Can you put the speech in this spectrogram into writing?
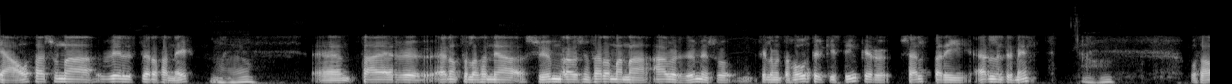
Já, það er svona, viðist vera þannig. Já, já. Um, það er, er náttúrulega þannig að sömur af þessum ferðamanna afverðum eins og til að mynda hótelgisting eru selpar í erlendri mynd uh -huh. og þá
